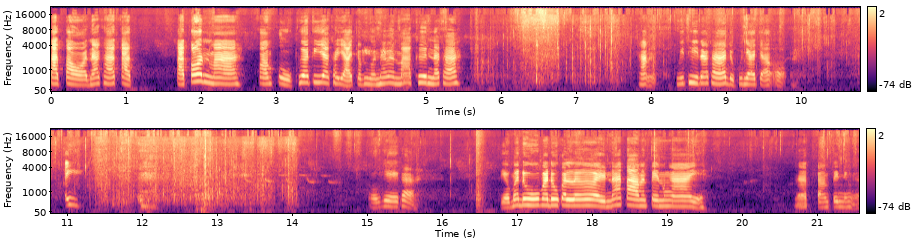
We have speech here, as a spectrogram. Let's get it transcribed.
ตัดต่อนะคะ ตัดตัดต้นมาความปลูกเพื่อที่จะขยายจำนวนให้มันมากขึ้นนะคะทำวิธีนะคะ เดี๋ยวคุณยายจะเอาออกอโอเคค่ะ เดี๋ยวมาดูมาดูกันเลย หน้าตามันเป็นยังไง หน้าตามันเป็นยังไง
